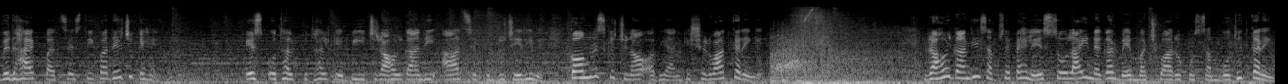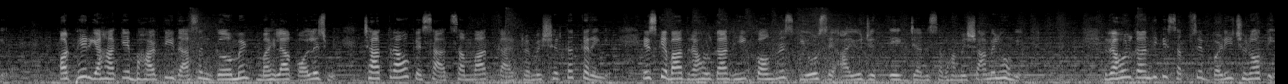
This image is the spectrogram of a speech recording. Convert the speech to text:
विधायक पद से इस्तीफा दे चुके हैं। इस उथल पुथल के बीच राहुल गांधी आज से पुडुचेरी में कांग्रेस के चुनाव अभियान की शुरुआत करेंगे। राहुल गांधी सबसे पहले सोलाई नगर में मछुआरों को संबोधित करेंगे। और फिर यहाँ के भारतीय दासन गवर्नमेंट महिला कॉलेज में छात्राओं के साथ संवाद कार्यक्रम में शिरकत करेंगे। इसके बाद राहुल गांधी कांग्रेस की ओर से आयोजित एक जनसभा में शामिल होंगे। राहुल गांधी की सबसे बड़ी चुनौती,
